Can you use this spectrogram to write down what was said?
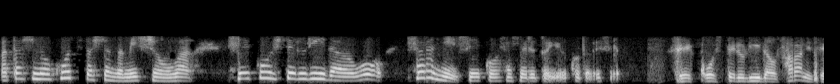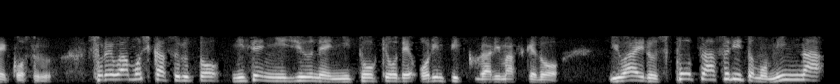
私のコーチとしてのミッションは成功しているリーダーをさらに成功させるということです成功しているリーダーをさらに成功する。それはもしかすると、2020年に東京でオリンピックがありますけど、いわゆるスポーツアスリートもみんな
